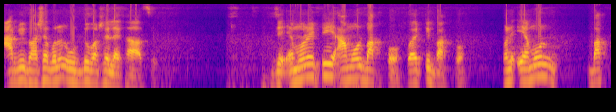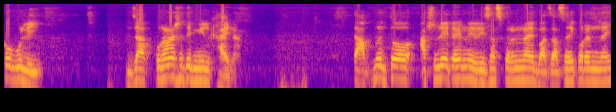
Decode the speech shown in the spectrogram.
আরবি ভাষা বলেন, উর্দু ভাষায় লেখা আছে। যে এমন একটি আমল বাক্য, কয়েকটি বাক্য মানে এমন বাক্যগুলি যা কোরআনের সাথে মিল খায় না। তা আপনি তো আসলে এটা এমনি রিসার্চ করেন নাই বা যাচাই করেন নাই।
